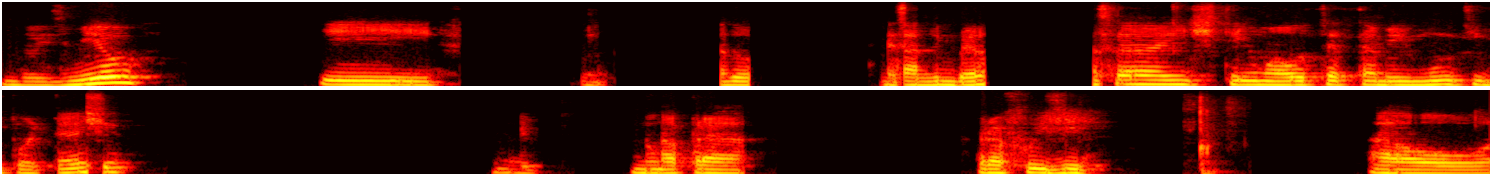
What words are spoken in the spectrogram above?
em 2000 e nessa lembrança a gente tem uma outra também muito importante. Não dá para para fugir ao,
